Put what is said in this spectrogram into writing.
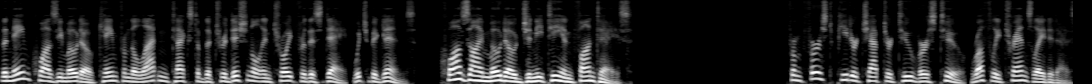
The name Quasimodo came from the Latin text of the traditional introit for this day, which begins, Quasi modo geniti infantes. From 1 Peter chapter 2 verse 2, roughly translated as,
